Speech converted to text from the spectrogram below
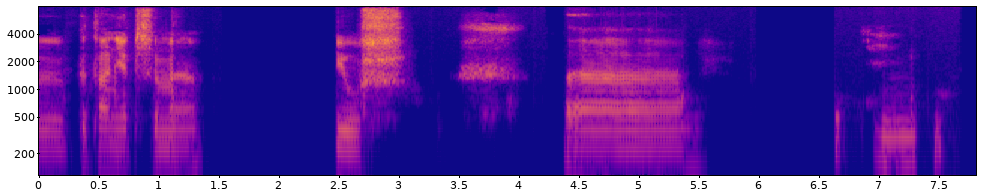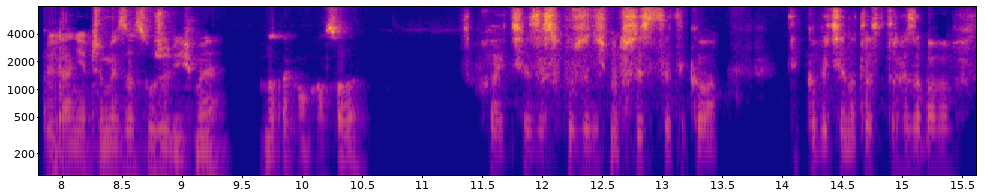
y, pytanie, czy my już e, Pytanie, czy my zasłużyliśmy na taką konsolę? Słuchajcie, zasłużyliśmy wszyscy, tylko, tylko wiecie, no to jest trochę zabawa, w,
